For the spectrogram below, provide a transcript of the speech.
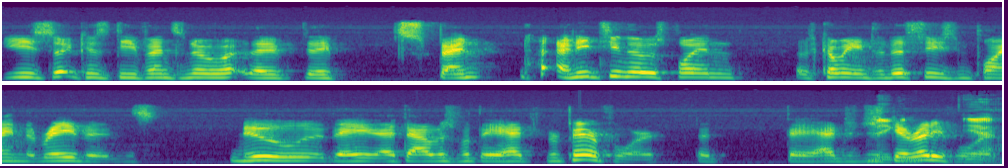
He's because defense know they they spent any team that was playing that was coming into this season playing the Ravens knew they that that was what they had to prepare for. That they had to just Make get him- ready for yeah, it.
